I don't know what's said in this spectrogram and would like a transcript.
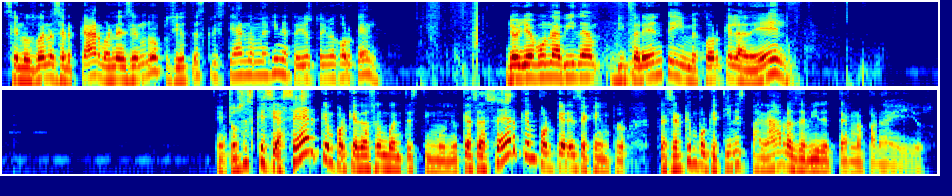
se nos van a acercar, van a decir, no, pues si este es cristiano, imagínate, yo estoy mejor que él. Yo llevo una vida diferente y mejor que la de él. Entonces que se acerquen porque das un buen testimonio, que se acerquen porque eres ejemplo, se acerquen porque tienes palabras de vida eterna para ellos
